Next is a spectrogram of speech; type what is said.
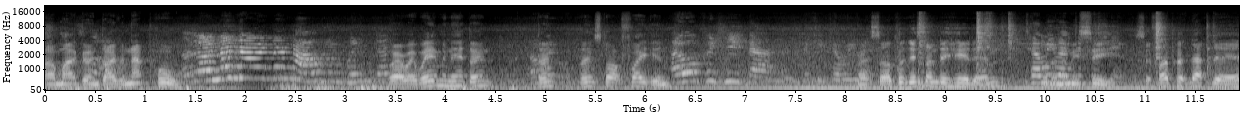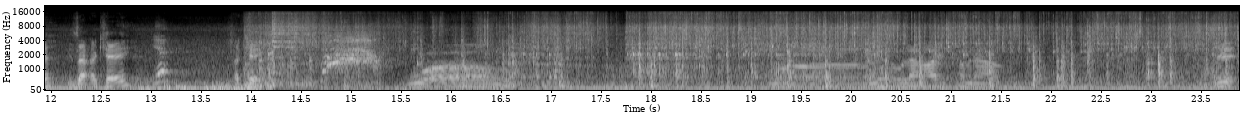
I might go and dive in that pool. No, no, no, no, no. Bring that. Wait, wait, wait a minute. Don't, don't, don't start fighting. I will push it down. Okay, tell me. Right, so I'll put this under here then. Tell Hold me on, let me see. So if I put that there, is that okay? Yep. Okay. Whoa. Whoa, look at all that ice coming out. That's it.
